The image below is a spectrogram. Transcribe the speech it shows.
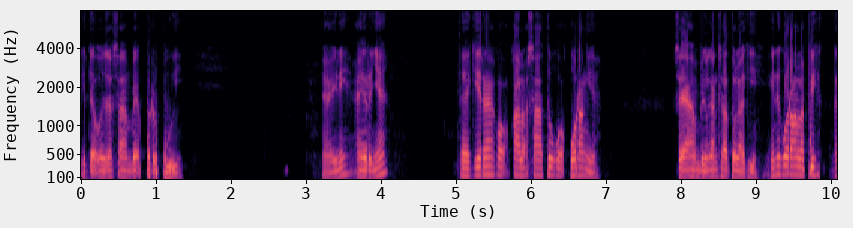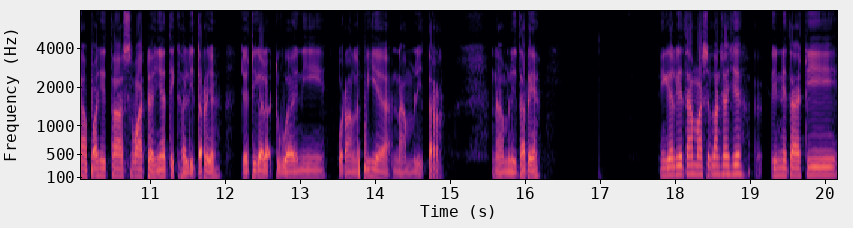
Tidak usah sampai berbuih. Nah ini airnya. Saya kira kok kalau satu kok kurang ya. Saya ambilkan satu lagi. Ini kurang lebih kapasitas wadahnya 3 liter ya. Jadi kalau dua ini kurang lebih ya 6 liter. 6 liter ya. Tinggal kita masukkan saja. Ini tadi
